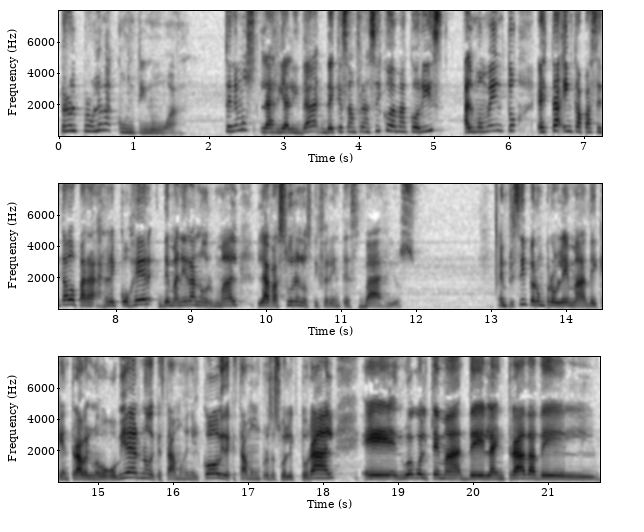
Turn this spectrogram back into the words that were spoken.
pero el problema continúa. Tenemos la realidad de que San Francisco de Macorís al momento está incapacitado para recoger de manera normal la basura en los diferentes barrios en principio era un problema de que entraba el nuevo gobierno, de que estábamos en el COVID, de que estábamos en un proceso electoral, eh, luego el tema de la entrada del,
